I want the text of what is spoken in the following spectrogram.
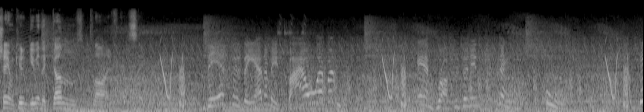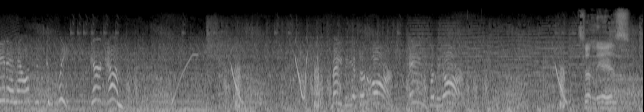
Shame couldn't give me the guns supply for This is the enemy's bioweapon? Andross is an insane fool. Data analysis complete. Here it comes. Maybe it's an arm. Aim for the arm. It certainly is.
